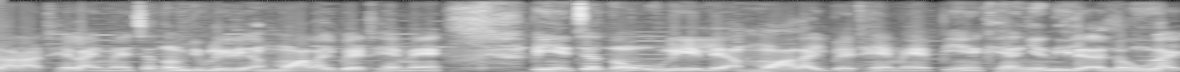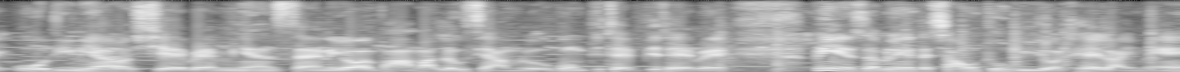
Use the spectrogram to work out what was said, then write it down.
ထားတာထည့်လိုက်မယ်ကြက်သွန်ပြူလေးတွေအမွှာလိုက်ပဲထည့်မယ်ပြီးရင်ကြက်သွန်ဥလေးတွေလည်းအမွှာလိုက်ပဲထည့်မယ်ပြီးရင်ခန်းကျင်သီးလည်းအလုံးလိုက်အိုးဒီနေ့ကတော့ share ပဲမြန်ဆန်ရောဘာမှလှုပ်ရှားမလို့အကုန်ပြစ်ထက်ပြစ်ထက်ပဲပြီးရင်ဇပလင်တစ်ချောင်းထုပြီးတော့ထည့်လိုက်မယ်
